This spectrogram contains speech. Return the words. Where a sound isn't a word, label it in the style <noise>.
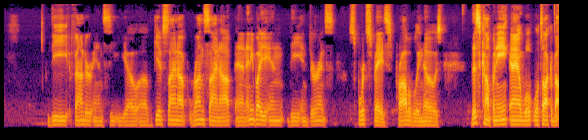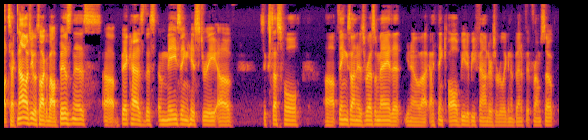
the founder and CEO of Give Sign Up, Run Sign Up, and anybody in the endurance sports space probably knows this company, and we'll we'll talk about technology. We'll talk about business. Uh, Bick has this amazing history of successful uh, things on his resume that you know I, I think all B two B founders are really going to benefit from. So,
